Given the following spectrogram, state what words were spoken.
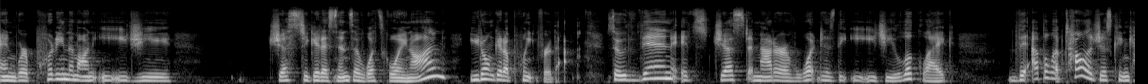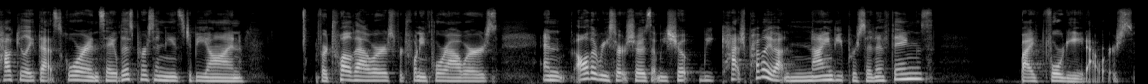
and we're putting them on EEG just to get a sense of what's going on, you don't get a point for that. So then it's just a matter of what does the EEG look like. The epileptologist can calculate that score and say this person needs to be on for 12 hours, for 24 hours. And all the research shows that we show we catch probably about 90% of things by 48 hours.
